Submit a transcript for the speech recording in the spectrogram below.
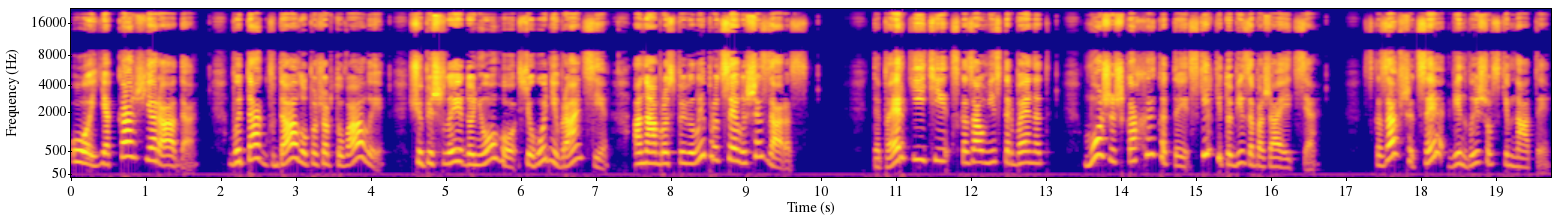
Ой, яка ж я рада! Ви так вдало пожартували, що пішли до нього сьогодні вранці, а нам розповіли про це лише зараз. Тепер, Кіті, сказав містер Беннет, можеш кахикати, скільки тобі забажається. Сказавши це, він вийшов з кімнати,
